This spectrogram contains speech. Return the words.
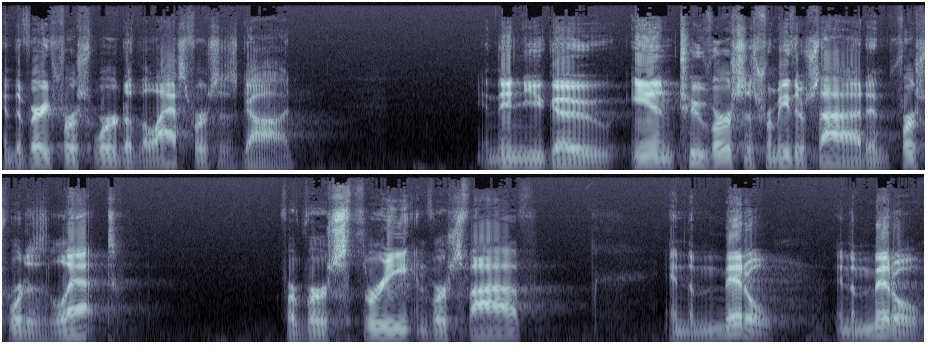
and the very first word of the last verse is God. And then you go in two verses from either side, and first word is let for verse 3 and verse 5. And the middle, in the middle,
